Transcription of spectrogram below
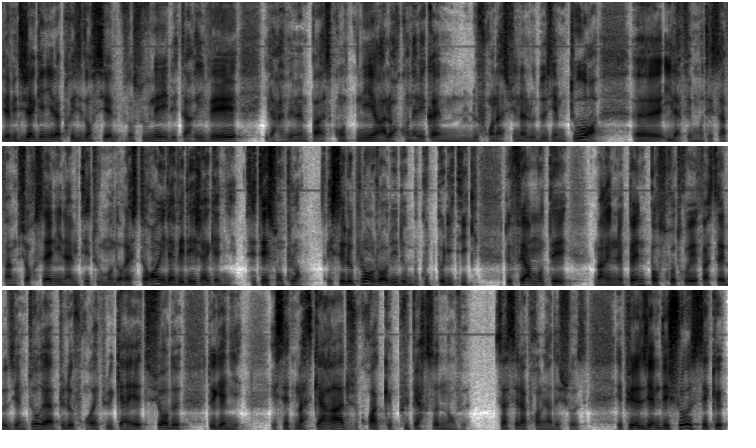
il avait déjà gagné la présidentielle. Vous vous en souvenez Il est arrivé, il n'arrivait même pas à se contenir, alors qu'on avait quand même le Front National au deuxième tour. Euh, il a fait monter sa femme sur scène, il a invité tout le monde au restaurant, il avait déjà gagné. C'était son plan. Et c'est le plan aujourd'hui de beaucoup de politiques, de faire monter Marine Le Pen pour se retrouver face à elle au deuxième tour et appeler le Front républicain et être sûr de gagner. Et cette mascarade, je crois que plus personne n'en veut. Ça, c'est la première des choses. Et puis la deuxième des choses, c'est que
